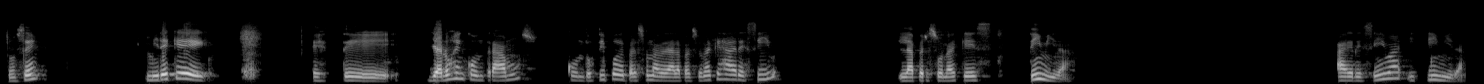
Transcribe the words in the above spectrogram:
Entonces, mire que este, ya nos encontramos con dos tipos de personas, ¿verdad? La persona que es agresiva, la persona que es tímida. Agresiva y tímida.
